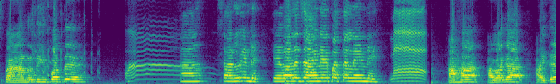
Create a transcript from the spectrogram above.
స్పానర్ దిగిపోద్ది. ఆ, సర్లేండి ఇవాళ జాయిన్ అయిపోతానులేండి ఆహా అలాగా. అయితే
